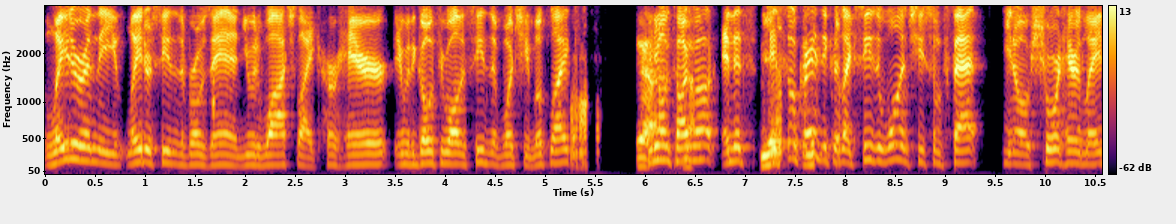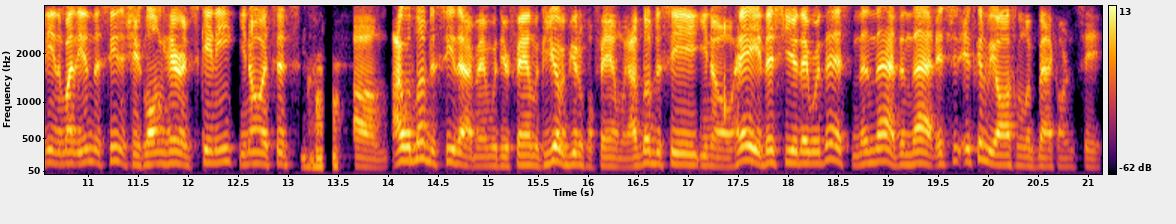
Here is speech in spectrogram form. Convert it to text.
later in the later seasons of Roseanne, you would watch like her hair. It would go through all the seasons of what she looked like. Yeah, you know what I'm talking yeah. about? And it's yeah. it's so crazy because like season one, she's some fat you know, short haired lady, and then by the end of the season, she's long hair and skinny. You know, it's it's. Um, I would love to see that, man, with your family because you have a beautiful family. I'd love to see, you know, hey, this year they were this, and then that, then that. It's it's gonna be awesome to look back on and see.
